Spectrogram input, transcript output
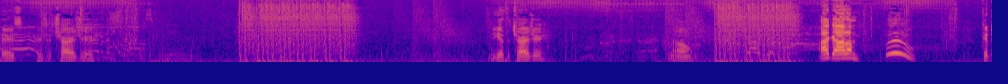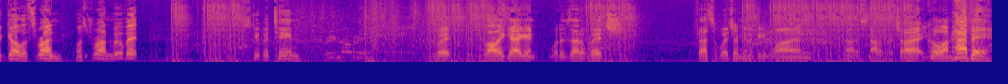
There's there's a charger. You get the charger? No. I got him. Woo! Good to go. Let's run. Let's run. Move it. Stupid team. Quit lollygagging. What is that? A witch? If that's a witch, I'm gonna be one. No, it's not a witch. All right, cool. I'm happy.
